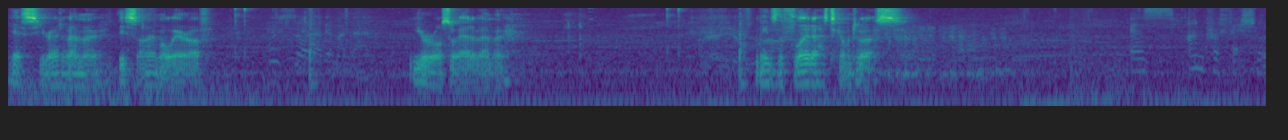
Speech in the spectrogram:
Yes, you're out of ammo. This I am aware of. You're also out of ammo. Means the floater has to come to us. As unprofessional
